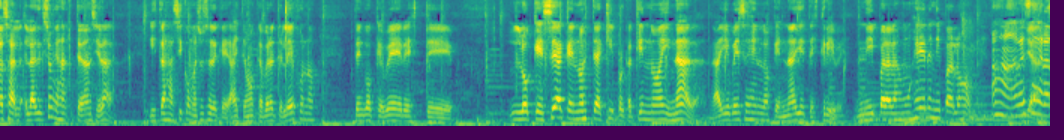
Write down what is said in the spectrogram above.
O sea, la adicción te da ansiedad. Y estás así como ansioso de que, ay, tengo que ver el teléfono, tengo que ver este lo que sea que no esté aquí, porque aquí no hay nada. Hay veces en los que nadie te escribe, ni para las mujeres ni para los hombres. Ajá, a veces Ya. era-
